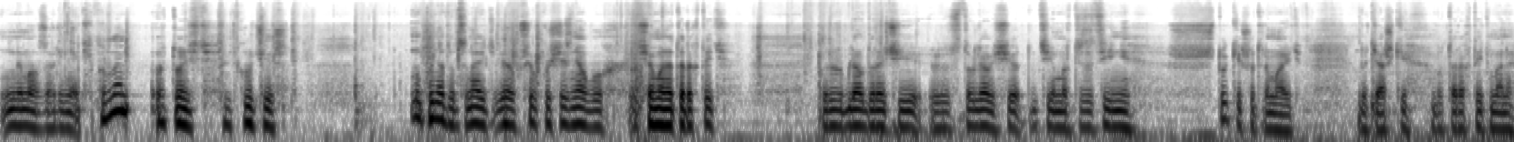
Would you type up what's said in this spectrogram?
Нема взагалі ніяких проблем. Тобто відкручуєш. Ну, понятно, це навіть я вшивку ще зняв, бо ще в мене терехтить. Переробляв, до речі, е, вставляв ще ці амортизаційні штуки, що тримають дотяжки, бо тарахтить в мене.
